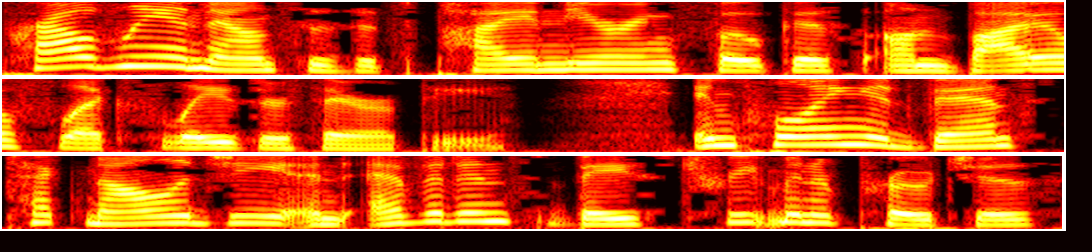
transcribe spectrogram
proudly announces its pioneering focus on Bioflex laser therapy. Employing advanced technology and evidence based treatment approaches,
